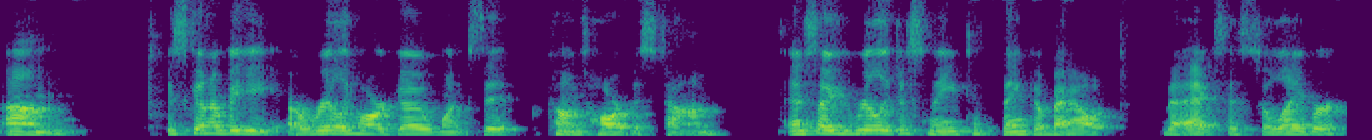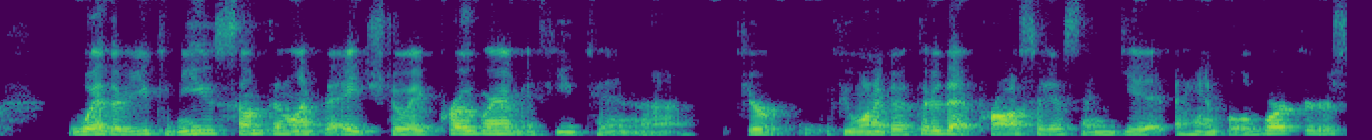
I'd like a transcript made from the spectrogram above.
um, it's going to be a really hard go once it comes harvest time. And so you really just need to think about the access to labor, whether you can use something like the H2A program, if you can, uh, if you're, if you want to go through that process and get a handful of workers,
